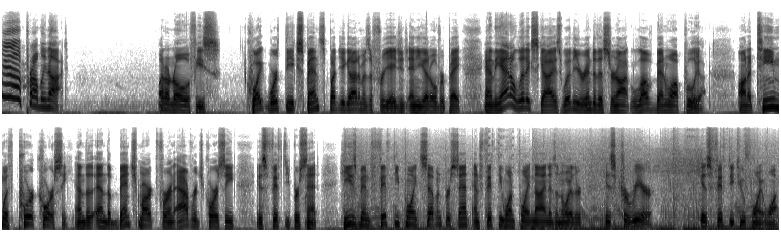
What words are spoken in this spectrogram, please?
Eh, probably not. I don't know if he's quite worth the expense, but you got him as a free agent and you got to overpay. And the analytics guys, whether you're into this or not, love Benoit Pouliot. On a team with poor Corsi, and the and the benchmark for an average Corsi is 50%. He's been 50.7% and 51.9 as an Oiler. His career is 52.1.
